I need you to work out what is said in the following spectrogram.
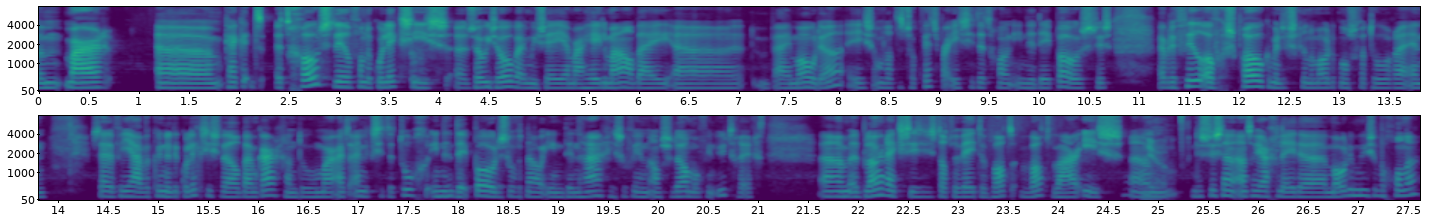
ehm, maar ehm, kijk, het, het grootste deel van de collecties, eh, sowieso bij musea, maar helemaal bij, eh, bij mode, is omdat het zo kwetsbaar is, zit het gewoon in de depots. Dus we hebben er veel over gesproken met de verschillende modeconservatoren. En zeiden van ja, we kunnen de collecties wel bij elkaar gaan doen. Maar uiteindelijk zit het toch in het depot. Dus of het nou in Den Haag is, of in Amsterdam of in Utrecht. Ehm, het belangrijkste is, is dat we weten wat, wat waar is. Ehm, Ja. Dus we zijn een aantal jaar geleden modemuze begonnen.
